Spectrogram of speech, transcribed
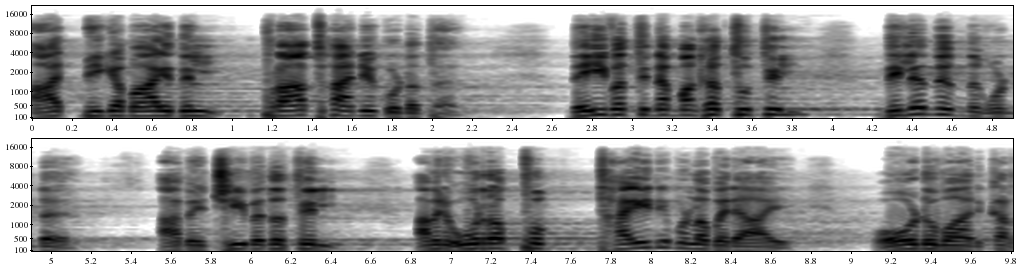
ആത്മീകമായതിൽ പ്രാധാന്യം കൊടുത്ത് ദൈവത്തിന്റെ മഹത്വത്തിൽ നിലനിന്നുകൊണ്ട് അവൻ ജീവിതത്തിൽ അവൻ ഉറപ്പും ധൈര്യമുള്ളവരായി ഓടുവാൻ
